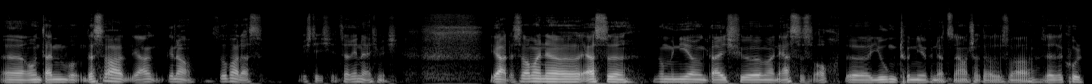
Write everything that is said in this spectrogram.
Äh, und dann, das war, ja, genau, so war das. Richtig, jetzt erinnere ich mich. ja, das war meine erste Nominierung gleich für mein erstes auch äh, Jugendturnier für die Nationalmannschaft. Also das war sehr, sehr cool.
